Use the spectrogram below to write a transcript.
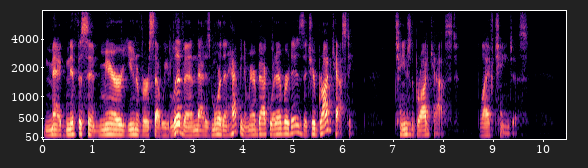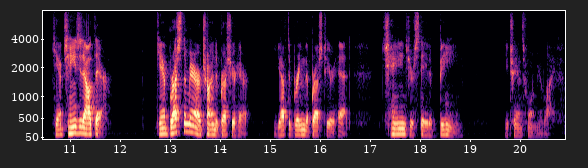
magnificent mirror universe that we live in that is more than happy to mirror back whatever it is that you're broadcasting. Change the broadcast. Life changes. You can't change it out there. You can't brush the mirror trying to brush your hair. You have to bring the brush to your head change your state of being, you transform your life.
